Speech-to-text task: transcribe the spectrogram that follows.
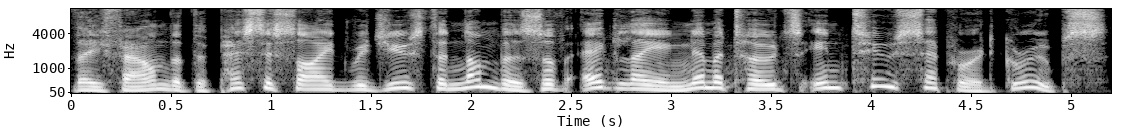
They found that the pesticide reduced the numbers of egg laying nematodes in two separate groups.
